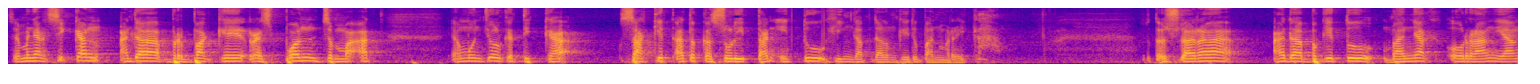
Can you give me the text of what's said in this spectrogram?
Saya menyaksikan ada berbagai respon jemaat yang muncul ketika sakit atau kesulitan itu hinggap dalam kehidupan mereka. Saudara, ada begitu banyak orang yang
